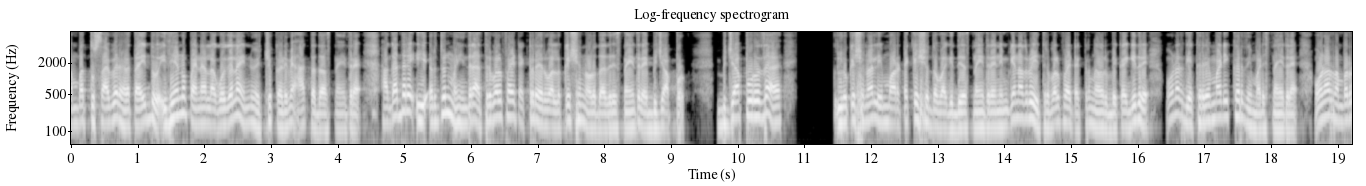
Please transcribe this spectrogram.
ಎಂಬತ್ತು ಸಾವಿರ ಹೇಳ್ತಾ ಇದ್ದು, ಇದೇನು ಫೈನಲ್ ಆಗೋದಿಲ್ಲ, ಇನ್ನೂ ಹೆಚ್ಚು ಕಡಿಮೆ ಆಗ್ತದ ಸ್ನೇಹಿತರೆ. ಹಾಗಾದರೆ ಈ Arjun Mahindra triple five tractor ಇರುವ ಲೊಕೇಶನ್ ನೋಡೋದಾದ್ರೆ ಸ್ನೇಹಿತರೆ ಬಿಜಾಪುರ್. ಬಿಜಾಪುರದ ಲೊಕೇಶನ್ ಅಲ್ಲಿ ಮಾರಾಟಕ್ಕೆ ಶುದ್ಧವಾಗಿದೆ ಸ್ನೇಹಿತರೆ? ನಿಮ್ಗೇನಾದ್ರೂ ಈ ತ್ರಿಬಲ್ ಫೈವ್ ಅವ್ರು ಬೇಕಾಗಿದ್ರೆ ಓನರ್ಗೆ ಕರೆ ಮಾಡಿ, ಖರೀದಿ ಮಾಡಿ ಸ್ನೇಹಿತರೆ. ಓನರ್ ನಂಬರ್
